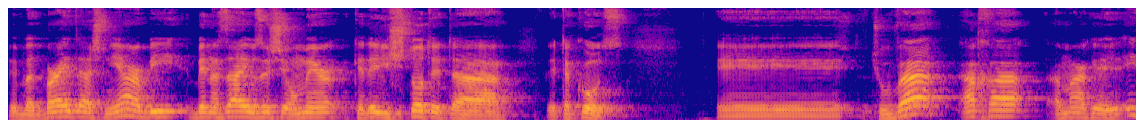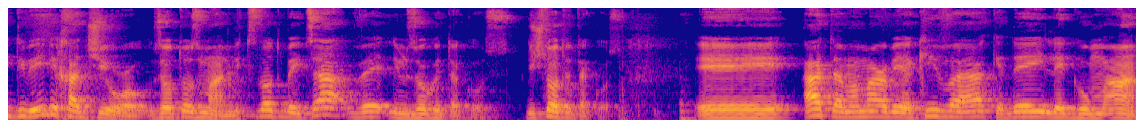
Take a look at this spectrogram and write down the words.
ובברייתא השנייה רבי בן עזאי הוא זה שאומר כדי לשתות את, ה, את הכוס. אה, תשובה, אחא אמר, איתי ואיתי חד שיעורו, זה אותו זמן, לצלות ביצה ולמזוג את הכוס, לשתות את הכוס. אטם אמר רבי עקיבא כדי לגומעה,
